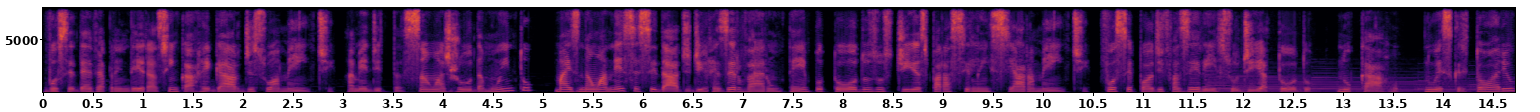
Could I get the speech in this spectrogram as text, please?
você deve aprender a se encarregar de sua mente. A meditação ajuda muito, mas não há necessidade de reservar um tempo todos os dias para silenciar a mente. Você pode fazer isso o dia todo, no carro, no escritório,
